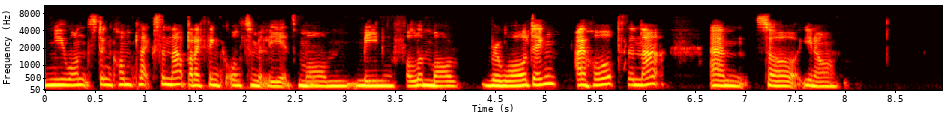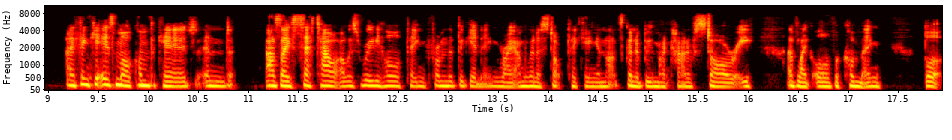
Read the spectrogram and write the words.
nuanced and complex than that. But I think ultimately it's more meaningful and more rewarding. I hope than that. Um, so you know, I think it is more complicated. And as I set out, I was really hoping from the beginning, right, I'm going to stop picking, and that's going to be my kind of story of like overcoming. But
